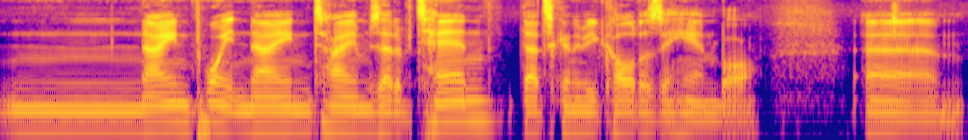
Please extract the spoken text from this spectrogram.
9.9 times out of 10 that's going to be called as a handball um,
